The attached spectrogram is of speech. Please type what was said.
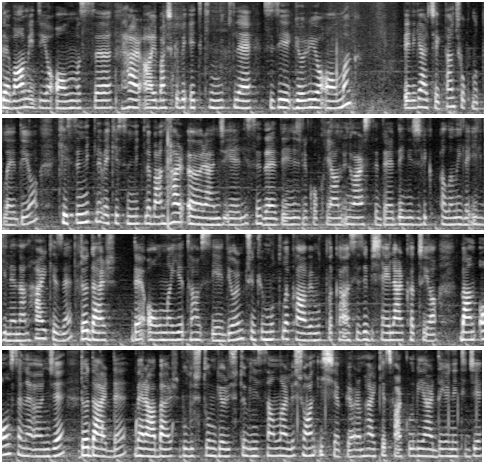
devam ediyor olması, her ay başka bir etkinlikle sizi görüyor olmak beni gerçekten çok mutlu ediyor. Kesinlikle ve kesinlikle ben her öğrenciye, lisede denizcilik okuyan, üniversitede denizcilik alanıyla ilgilenen herkese Döder de olmayı tavsiye ediyorum. Çünkü mutlaka ve mutlaka size bir şeyler katıyor. Ben 10 sene önce Döder'de beraber buluştuğum, görüştüğüm insanlarla şu an iş yapıyorum. Herkes farklı bir yerde yönetici,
